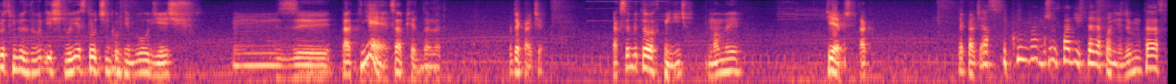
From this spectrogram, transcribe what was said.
Plus minus 20, 20 odcinków nie było gdzieś mm, z... A nie, co ja pierdolę. Poczekajcie. Jak sobie to rozkminić, mamy pierwszy, tak? Czekajcie, a kurwa, muszę spalić telefonie, żebym teraz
